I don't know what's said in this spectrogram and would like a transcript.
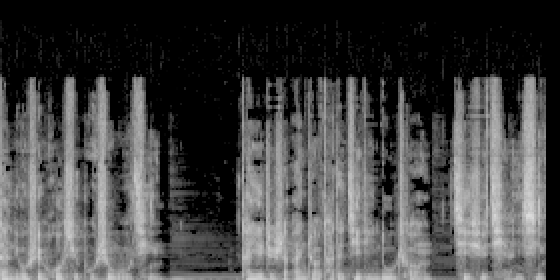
但流水或许不是无情。它也只是按照它的既定路程继续前行。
